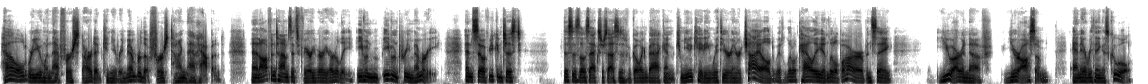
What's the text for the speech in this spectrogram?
how old were you when that first started? Can you remember the first time that happened? And oftentimes it's very, very early, even even pre-memory. And so if you can just this is those exercises of going back and communicating with your inner child, with little Callie and little Barb, and saying, You are enough. You're awesome. And everything is cool.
